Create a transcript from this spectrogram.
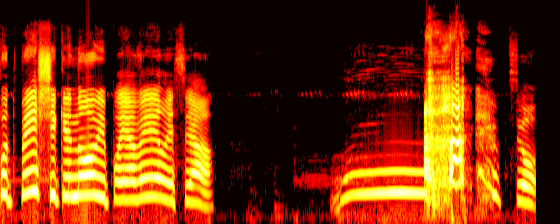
підписчики нові появилися. Все.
